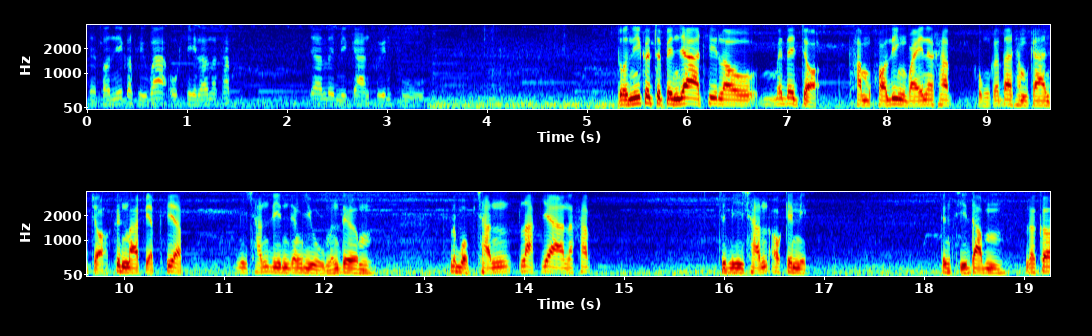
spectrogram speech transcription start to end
แต่ตอนนี้ก็ถือว่าโอเคแล้วนะครับหญ้าเริ่มมีการฟื้นฟู ตัวนี้ก็จะเป็นหญ้าที่เราไม่ได้เจาะทำคอลลิ่งไว้นะครับ ผมก็ได้ทำการเจาะขึ้นมาเปรียบเทียบ มีชั้นดินยังอยู่เหมือนเดิม ระบบชั้นรากหญ้านะครับ จะมีชั้นออร์แกนิก เป็นสีดำแล้วก็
